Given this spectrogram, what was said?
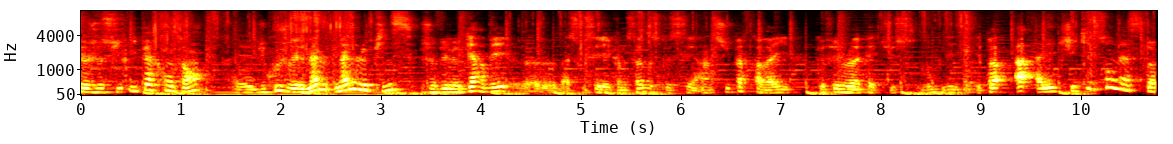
Que je suis hyper content du coup, je vais même, même le pins, je vais le garder euh, bah, sous scellé comme ça parce que c'est un super travail que fait Lola Cactus. Donc n'hésitez pas à aller checker son instant.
